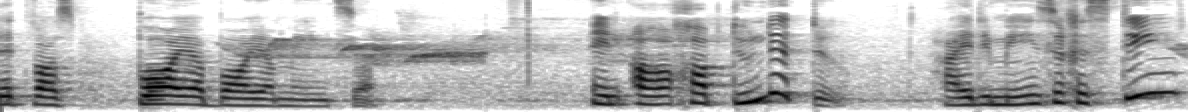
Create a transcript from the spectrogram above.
Dit was baie, baie mense. En Agab doen dit toe. Hy het die mense gestuur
